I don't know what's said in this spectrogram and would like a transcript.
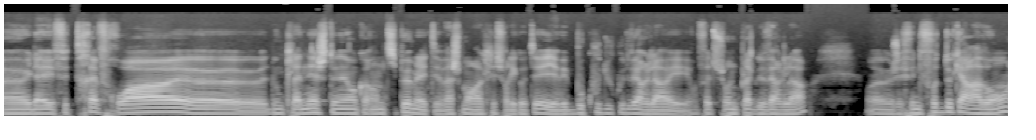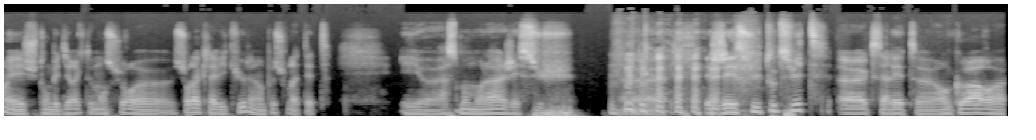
Euh, il avait fait très froid, euh, donc la neige tenait encore un petit peu, mais elle était vachement raclée sur les côtés. Et il y avait beaucoup du coup de verglas. Et en fait, sur une plaque de verglas, j'ai fait une faute de quart avant et je suis tombé directement sur, sur la clavicule et un peu sur la tête. Et à ce moment-là, j'ai su. j'ai su tout de suite que ça allait être encore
